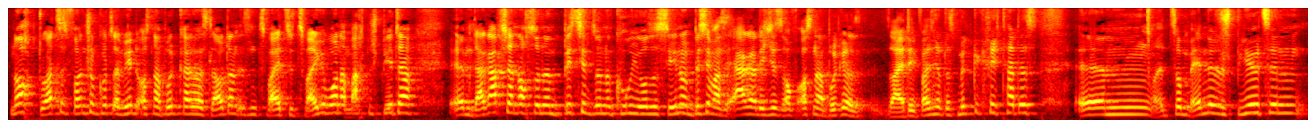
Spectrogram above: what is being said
noch, du hast es vorhin schon kurz erwähnt, Osnabrück Kaiserslautern ist ein 2 zu 2 geworden am achten Spieltag. Ähm, da gab es ja noch so ein bisschen so eine kuriose Szene und ein bisschen was Ärgerliches auf Osnabrücker Seite. Ich weiß nicht, ob du das mitgekriegt hattest. Ähm, zum Ende des Spiels hin,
